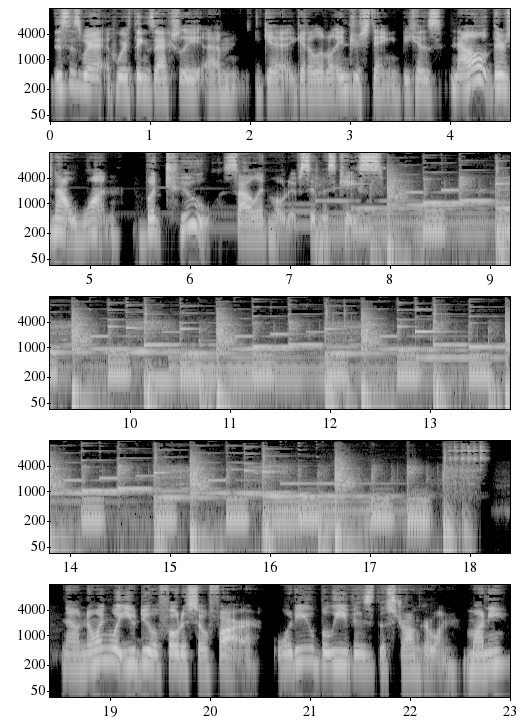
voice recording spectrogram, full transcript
this is where where things actually um, get get a little interesting because now there's not one but two solid motives in this case Now, knowing what you do of Fotis so far, what do you believe is the stronger one, money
